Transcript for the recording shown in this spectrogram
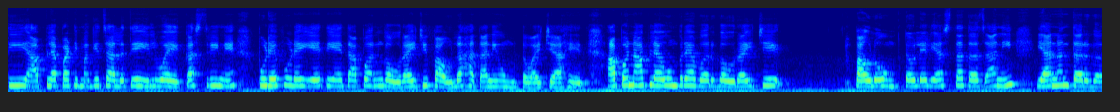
ती आपल्या पाठीमागे चालत येईल व एका स्त्रीने पुढे पुढे येत येत आपण गौराईची पावलं हाताने उमटवायची आहेत. आपण आपल्या उंबऱ्यावर गौराईची पावलं उमटवलेली असतातच आणि यानंतर ग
